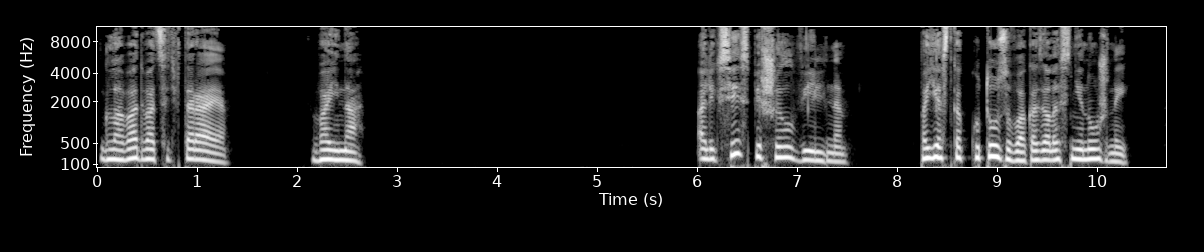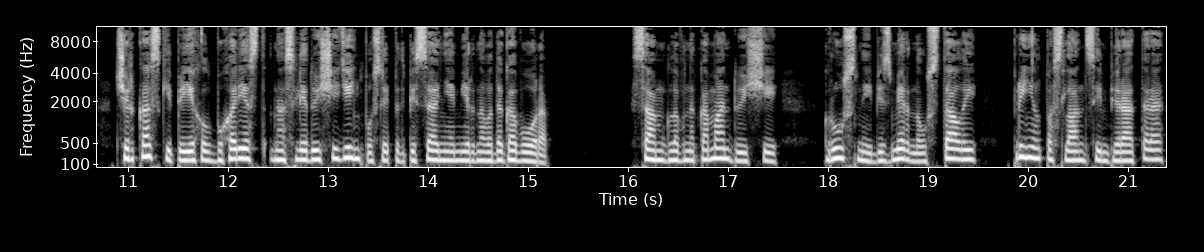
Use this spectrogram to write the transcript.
Глава 22. Война. Алексей спешил в Вильно. Поездка к Кутузову оказалась ненужной. Черкасский приехал в Бухарест на следующий день после подписания мирного договора. Сам главнокомандующий, грустный и безмерно усталый, принял посланца императора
